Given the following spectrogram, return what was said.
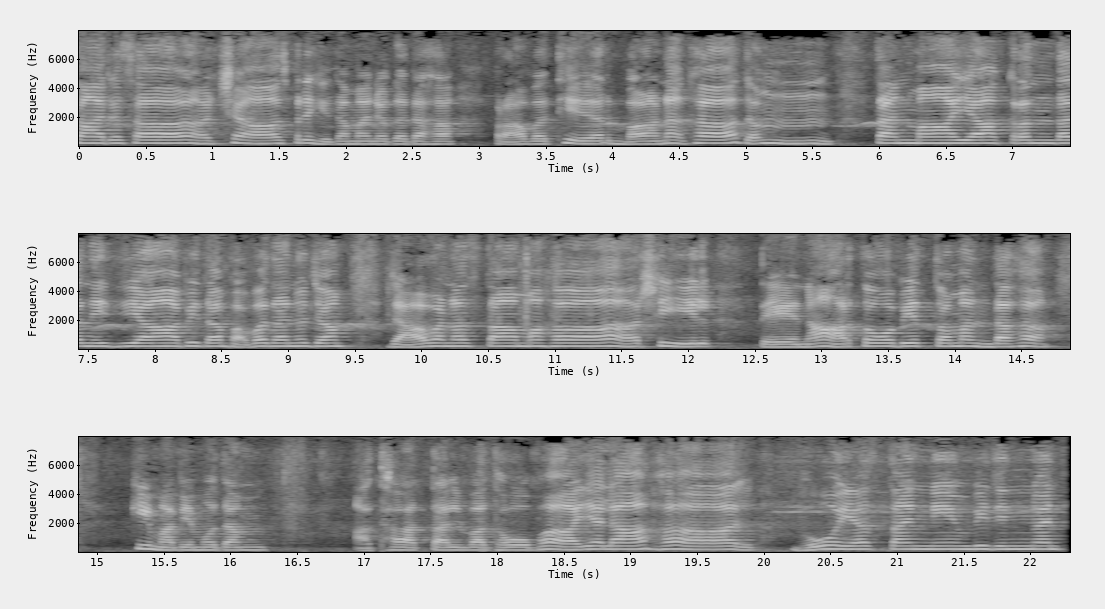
सारसाक्षा स्पृहितमनुगतः प्रावथिर्बाणघातं तन्मायाक्रन्दनिर्यापित भवदनुजां रावणस्तामहर्षील् तेनार्तोऽपि त्वमन्दः किमपि मुदम् अथ तल्वधो भायलाभाल् भूयस्तन्नीं विजिन्वन्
